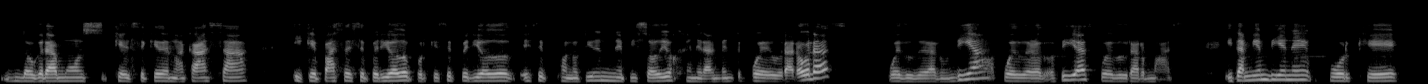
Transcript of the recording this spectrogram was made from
logramos que él se quede en la casa y que pase ese periodo, porque ese periodo, ese, cuando tienen un episodio, generalmente puede durar horas, puede durar un día, puede durar dos días, puede durar más. Y también viene porque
